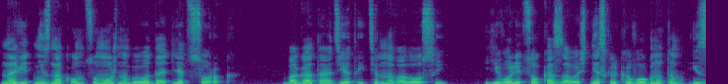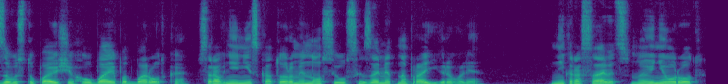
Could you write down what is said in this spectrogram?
На вид незнакомцу можно было дать лет сорок. Богато одетый, темноволосый. Его лицо казалось несколько вогнутым из-за выступающих лба и подбородка, в сравнении с которыми нос и усы заметно проигрывали. Не красавец, но и не урод.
